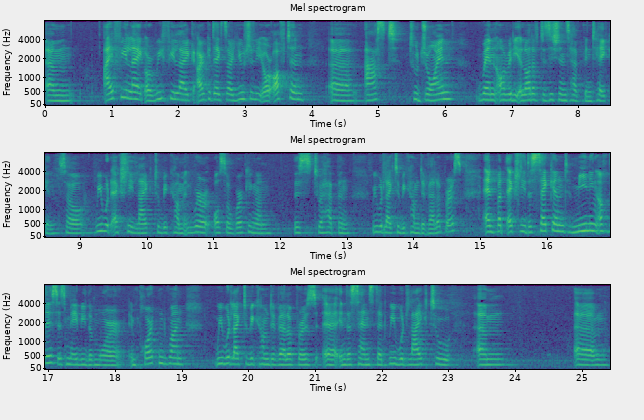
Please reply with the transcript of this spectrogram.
Um, I feel like, or we feel like architects are usually or often uh, asked to join when already a lot of decisions have been taken. So we would actually like to become, and we're also working on this to happen, we would like to become developers. And but actually the second meaning of this is maybe the more important one. We would like to become developers uh, in the sense that we would like to um, um,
